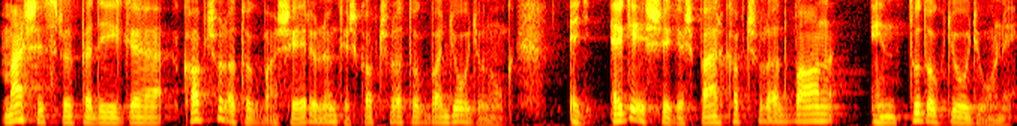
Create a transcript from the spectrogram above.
másrésztről pedig kapcsolatokban sérülünk, és kapcsolatokban gyógyulunk. Egy egészséges párkapcsolatban én tudok gyógyulni.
